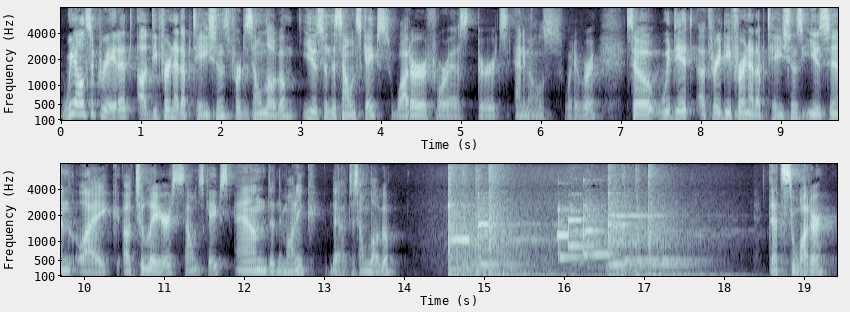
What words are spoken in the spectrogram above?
We also created uh, different adaptations for the sound logo using the soundscapes water, forest, birds, animals, whatever. So we did uh, three different adaptations using like uh, two layers soundscapes and the mnemonic, the, the sound logo. That's water.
